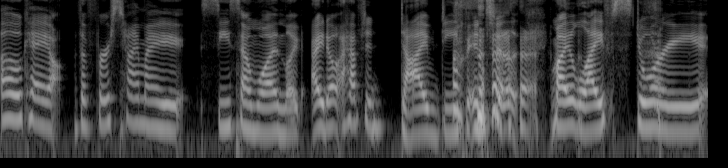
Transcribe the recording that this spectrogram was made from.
oh, okay, the first time I see someone, like, I don't have to dive deep into my life story.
